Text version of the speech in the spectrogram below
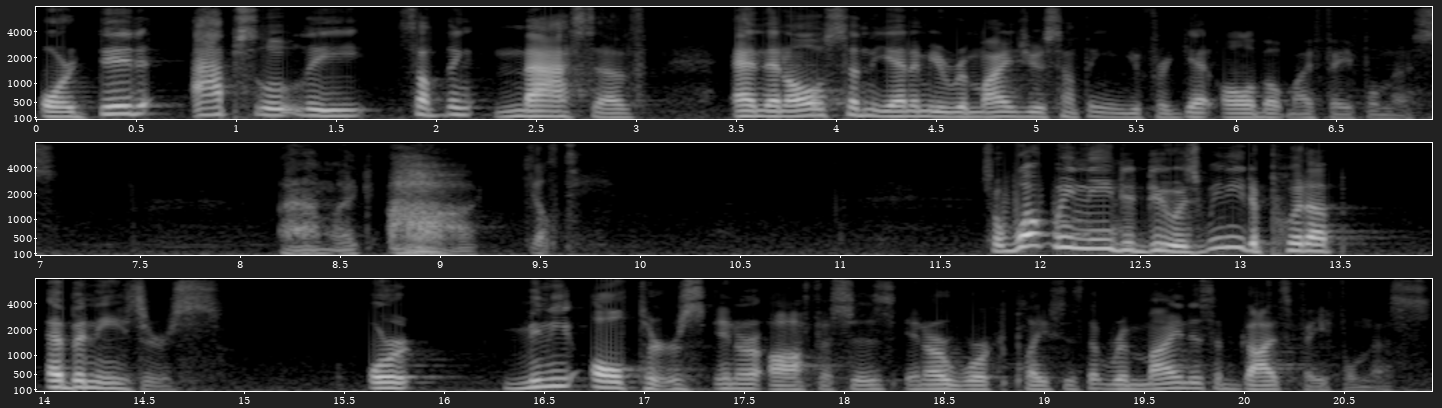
or did absolutely something massive, and then all of a sudden the enemy reminds you of something and you forget all about my faithfulness? And I'm like, Ah, guilty. So, what we need to do is we need to put up Ebenezer's or mini altars in our offices, in our workplaces that remind us of God's faithfulness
